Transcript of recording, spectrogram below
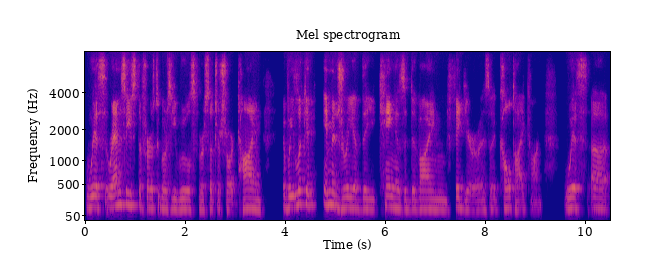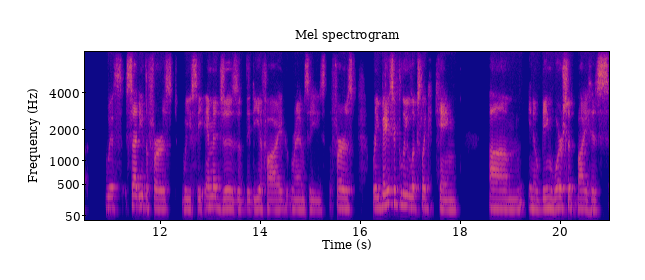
With Ramses I, of course, he rules for such a short time. If we look at imagery of the king as a divine figure, as a cult icon, with uh, with Seti First, we see images of the deified Ramses First, where he basically looks like a king, um, you know, being worshipped by his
